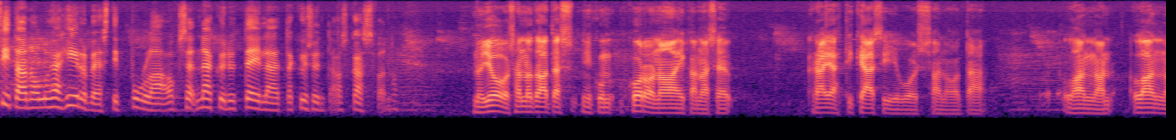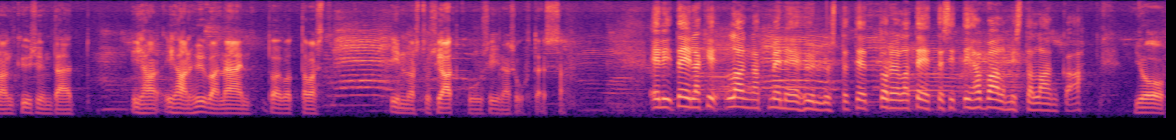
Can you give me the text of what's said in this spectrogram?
Siitä on ollut ihan hirveästi pulaa. Onko se näkynyt teillä, että kysyntä olisi kasvanut? No joo, sanotaan tässä niin kuin korona-aikana se räjähti käsiin, voisi sanoa, tämä langan, langan kysyntä. Että ihan, ihan hyvä näin. Toivottavasti innostus jatkuu siinä suhteessa. Eli teilläkin langat menee hyllystä. Te todella teette sitten ihan valmista lankaa. Joo,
